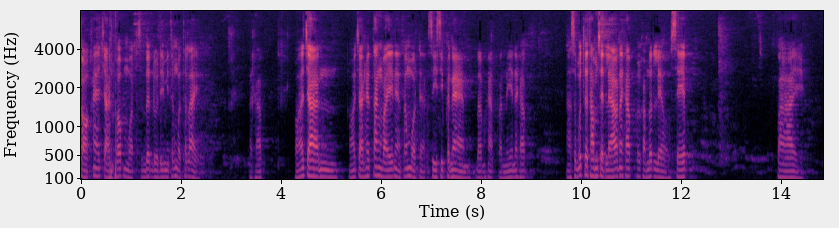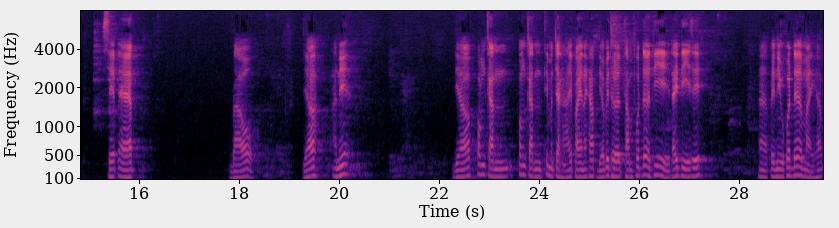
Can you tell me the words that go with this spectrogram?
กรอกให้อาจารย์ครบหมดเลื่อนดูได้มีทั้งหมดเท่าไหร่นะครับของอาจารย์ของอาจารย์ให้ตั้งไว้เนี่ยทั้งหมดเนี่ยสี่สิบคะแนนแบบประหัดวันนี้นะครับสมมุติเธอทำเสร็จแล้วนะครับเพื่อความรวดเร็วเซฟไฟล์เซฟแอดเบราว์เดี๋ยวอันนี้ เดี๋ยวป้องกันป้องกันที่มันจะหายไปนะครับ เดี๋ยวไปเธอทำโฟลเดอร์ที่ได้ดีสิ อ่าเป็น new folder ใหม่ครับ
